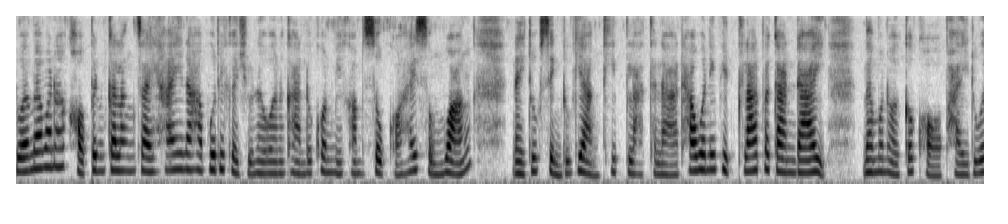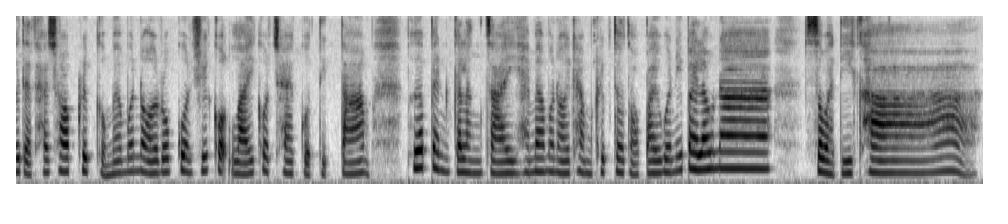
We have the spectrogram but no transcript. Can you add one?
ด้วยแม่ว่านะขอเป็นกำลังใจให้นะคะผู้ที่เกิดอยู่ในวันอังคารทุกคนมีความสุขขอให้สมหวังในทุกสิ่งทุกอย่างที่ปรารถนา ถ้าวันนี้ผิดพลาดประการใด แม่มดน้อยก็ขออภัยด้วย แต่ถ้าชอบคลิปของแม่มดน้อยรบกวนช่วยกดไลค์กดแชร์กดติดตาม เพื่อเป็นกำลังใจให้แม่มดน้อยทำคลิปต่อๆไปวันนี้ไปแล้วนะสวัสดีค่ะ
